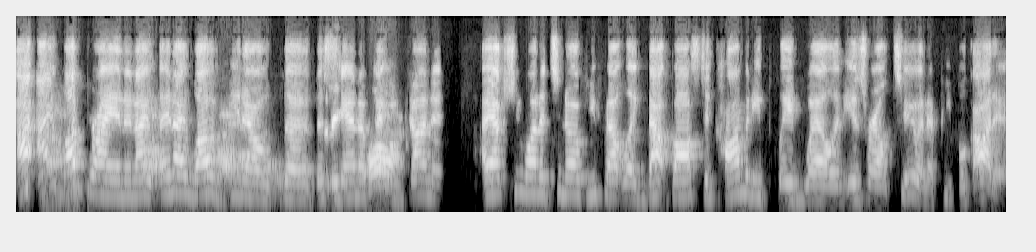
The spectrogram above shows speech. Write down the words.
I, I love Brian, and I and I love you know the the stand up that you've done. And I actually wanted to know if you felt like that Boston comedy played well in Israel too, and if people got it.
